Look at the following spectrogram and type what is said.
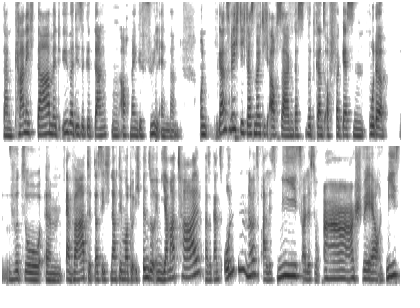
Dann kann ich damit über diese Gedanken auch mein Gefühl ändern. Und ganz wichtig, das möchte ich auch sagen, das wird ganz oft vergessen oder wird so ähm, erwartet, dass ich nach dem Motto, ich bin so im Jammertal, also ganz unten, ne, ist alles mies, alles so ah, schwer und mies.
